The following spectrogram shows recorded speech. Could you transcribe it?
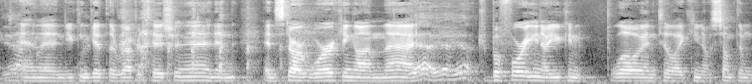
Yeah. and then you can get the repetition in and, and start working on that Yeah, yeah, yeah. before you know you can blow into like you know something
